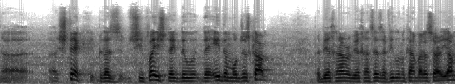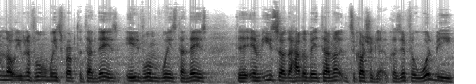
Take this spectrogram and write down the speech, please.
uh, uh, shtick because she plays shtick, the the Edom will just come. Rabbi Yochanan, Rabbi Yochanan says, "Afilu mekan barasar yam." No, even if a woman waits for up to ten days, even if a woman waits ten days, the im isa the hava beitana it's a kosher get. Because if it would be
